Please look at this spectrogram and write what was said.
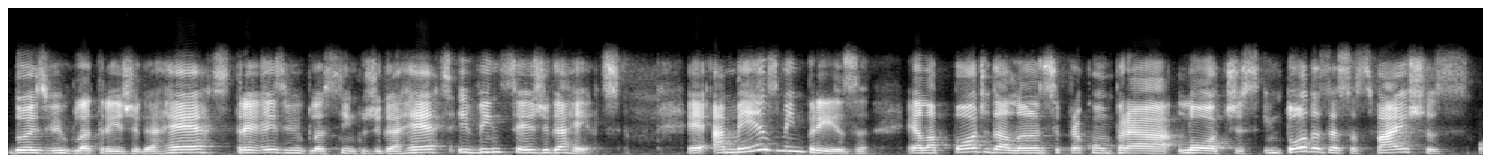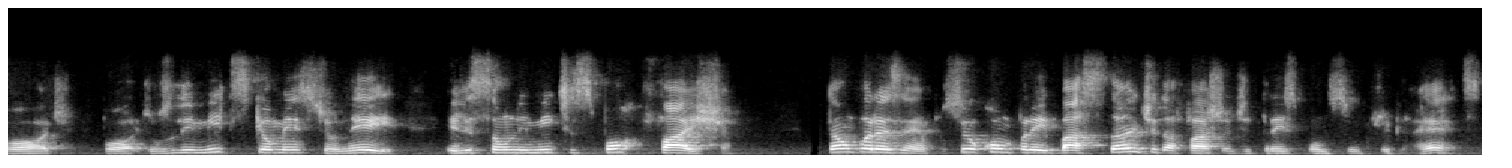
2,3 GHz, 3,5 GHz e 26 GHz. É, a mesma empresa, ela pode dar lance para comprar lotes em todas essas faixas? Pode, pode. Os limites que eu mencionei, eles são limites por faixa. Então, por exemplo, se eu comprei bastante da faixa de 3.5 GHz,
